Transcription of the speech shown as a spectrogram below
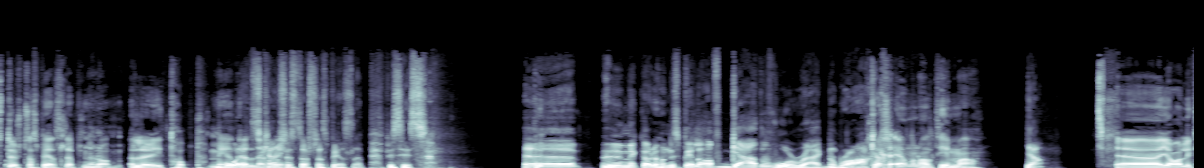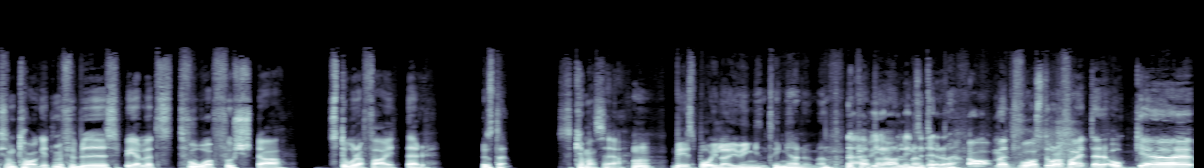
största spelsläpp nu då? Eller i topp med Årets Elden kanske Ring? största spelsläpp. Precis. Eh, hur mycket har du hunnit spela av God of War Ragnarok? Kanske en och en halv timme. Ja. Eh, jag har liksom tagit mig förbi spelets två första stora fighter, Just det. kan man säga. Mm. Vi spoilar ju ingenting här nu, men vi Nej, pratar väl allmänt om det. Ja, men två stora fighter och eh,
